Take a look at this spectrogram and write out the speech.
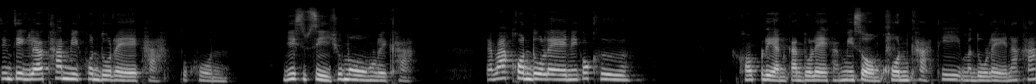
จริง ๆ แล้วท่านมีคนดูแลค่ะ ทุกคน 24 ชั่วโมงเลยค่ะ แต่ว่าคนดูแลนี่ก็คือเขาเปลี่ยนกันดูแลค่ะ มีสองคนค่ะที่มาดูแลนะคะ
